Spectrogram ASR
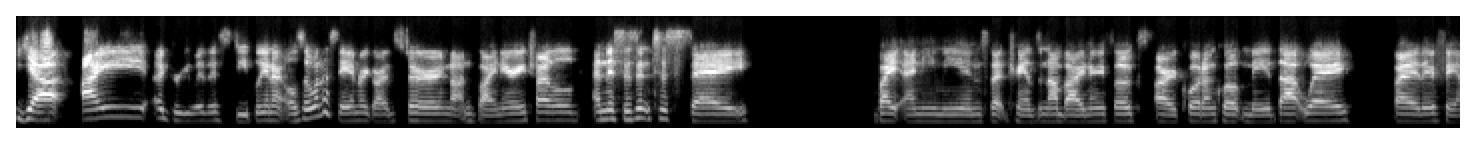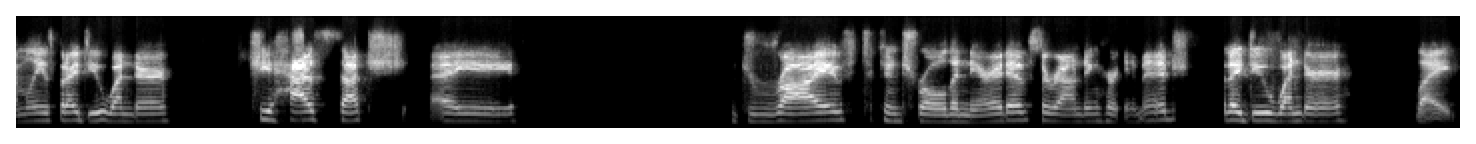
Yeah, I agree with this deeply. And I also want to say, in regards to her non binary child, and this isn't to say by any means that trans and non-binary folks are quote unquote made that way by their families but i do wonder she has such a drive to control the narrative surrounding her image that i do wonder like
